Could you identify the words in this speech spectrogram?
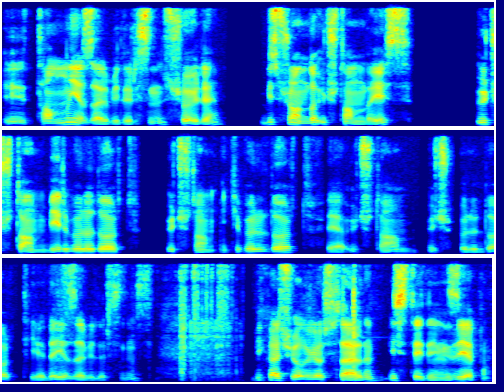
e, tamlı yazabilirsiniz. Şöyle. Biz şu anda 3 tamdayız. 3 tam 1 bölü 4. 3 tam 2 bölü 4 veya 3 tam 3 bölü 4 diye de yazabilirsiniz. Birkaç yol gösterdim. İstediğinizi yapın.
